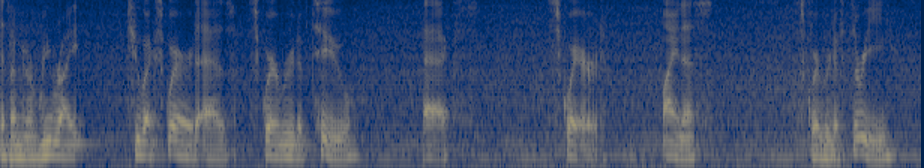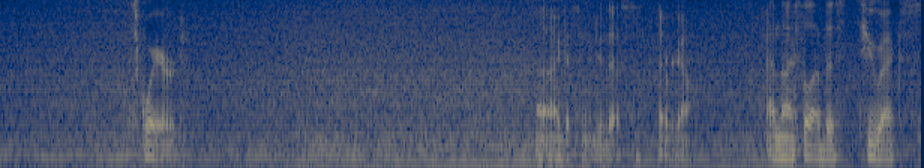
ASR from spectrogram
is I'm going to rewrite 2x squared as square root of 2 2x squared minus square root of 3 squared. Uh, I guess I'm going to do this. There we go. And then I still have this 2x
